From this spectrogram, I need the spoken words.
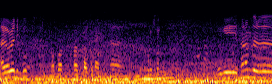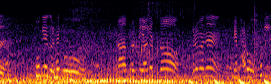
I already booked About half like a night. 아, Person. 여기 사람들은 포객을 해도 나 벌써 예약했어. 그러면은 그냥 바로 포기.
